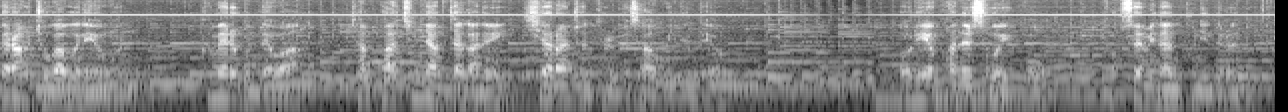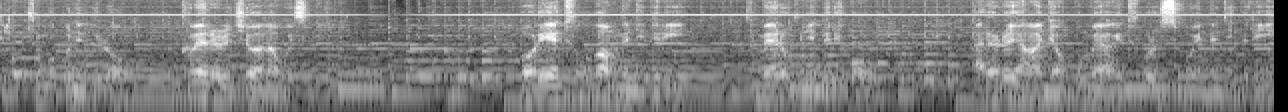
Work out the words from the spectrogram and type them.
해랑 조각의 내용은 크메르 군대와 참파 침략자 간의 치열한 전투를 묘사하고 있는데요. 머리에 관을 쓰고 있고 턱수염이 군인들은 중국 군인들로 크메르를 지원하고 있습니다. 머리에 투구가 없는 이들이 크메르 군인들이고 아래로 향한 영구 모양의 투구를 쓰고 있는 이들이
